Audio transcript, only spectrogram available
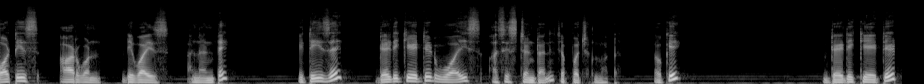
what is R one device అని అంటే it is a dedicated voice assistant అని చెప్పొచ్చు అనమాట ఓకే డెడికేటెడ్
